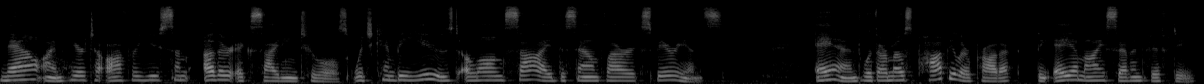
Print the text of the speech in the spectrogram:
Now I'm here to offer you some other exciting tools which can be used alongside the Soundflower experience and with our most popular product, the AMI 750.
